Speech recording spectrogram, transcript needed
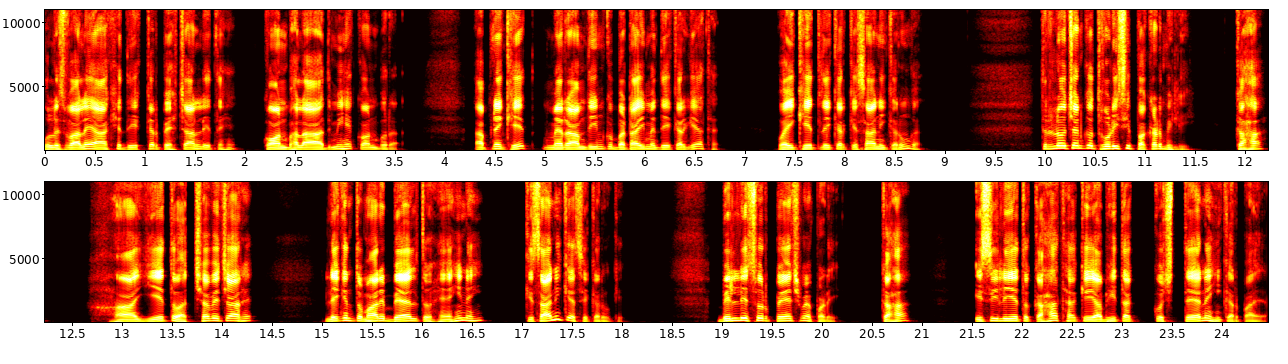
पुलिस वाले आँखें देखकर पहचान लेते हैं, कौन भला आदमी है, कौन बुरा। अपने खेत मैं रामदीन को बटाई में देकर गया था। वही खेत लेकर किसानी करूँगा। त्रिलोचन को थोड़ी सी पकड़ मिली। कहा हाँ ये तो अच्छा विचार है, लेकिन तुम्हारे बैल तो हैं ही नहीं। किसानी कैसे करोगे? बिल्ली सुर पेंच में पड़े। कहा, इसीलिए तो कहा था कि अभी तक कुछ तय नहीं कर पाया।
